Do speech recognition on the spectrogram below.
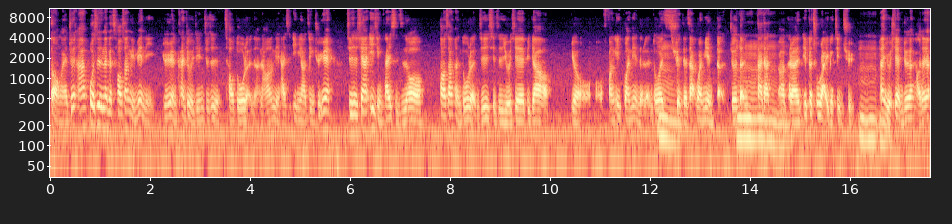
懂哎，就是啊，或是那个超商里面，你远远看就已经就是超多人了，然后你还是硬要进去，因为其实现在疫情开始之后，超商很多人，其实其实有一些比较有防疫观念的人，都会选择在外面等，嗯、就是等大家、嗯、呃，可能一个出来一个进去。嗯嗯。但有些人就是好像要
